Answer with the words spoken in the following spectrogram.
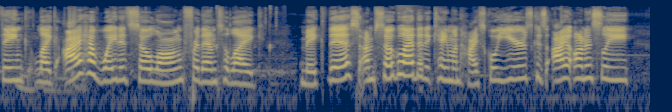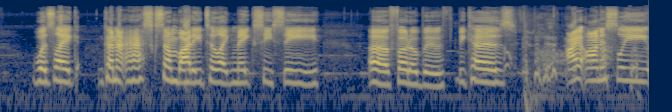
think like I have waited so long for them to like make this. I'm so glad that it came on high school years cuz I honestly was like gonna ask somebody to like make CC a photo booth because I honestly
